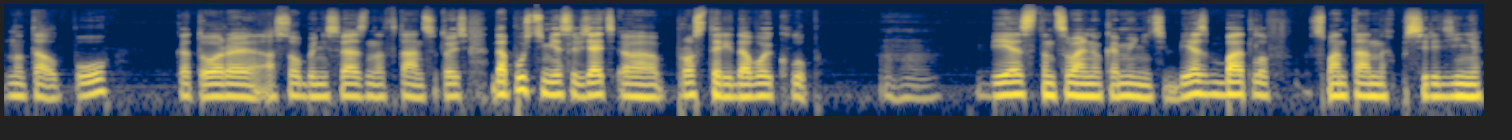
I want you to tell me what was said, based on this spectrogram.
на толпу, которая особо не связана в танце. То есть, допустим, если взять а, просто рядовой клуб, угу. без танцевального комьюнити, без батлов спонтанных посередине,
